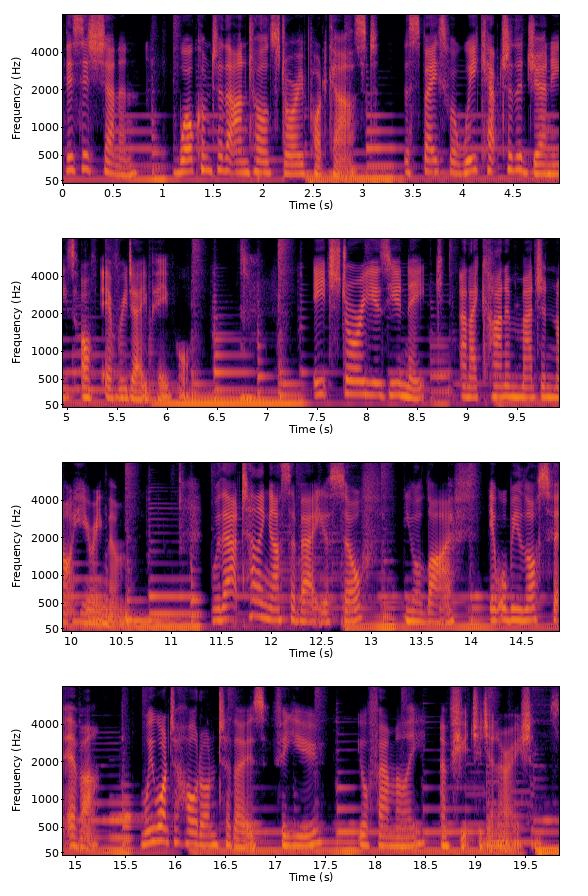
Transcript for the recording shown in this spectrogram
This is Shannon. Welcome to the Untold Story podcast, the space where we capture the journeys of everyday people. Each story is unique, and I can't imagine not hearing them. Without telling us about yourself, your life, it will be lost forever. We want to hold on to those for you, your family, and future generations.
